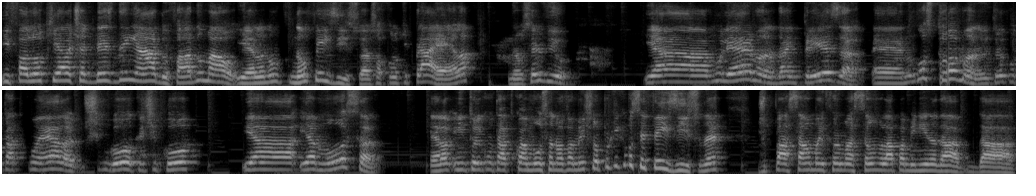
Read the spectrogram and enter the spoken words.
e falou que ela tinha desdenhado, falado mal. E ela não, não fez isso. Ela só falou que para ela não serviu. E a mulher, mano, da empresa é, não gostou, mano. Entrou em contato com ela, xingou, criticou. E a, e a moça ela entrou em contato com a moça novamente e falou: por que, que você fez isso, né? De passar uma informação lá para a menina da, da,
